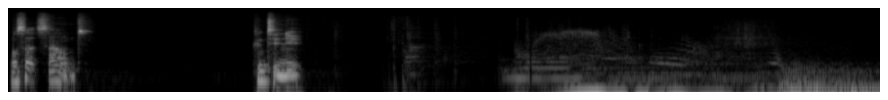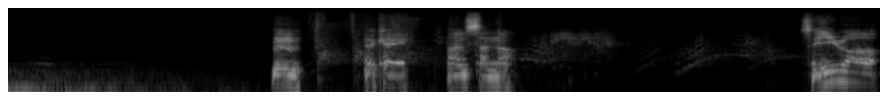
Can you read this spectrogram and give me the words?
What's that sound? Continue. Hmm. Okay, I understand now. So you are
